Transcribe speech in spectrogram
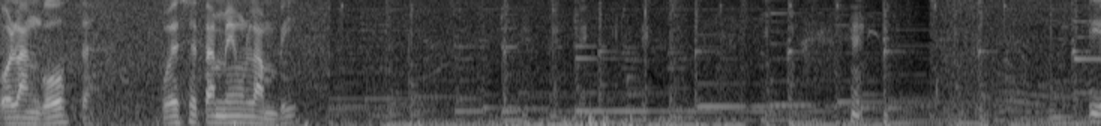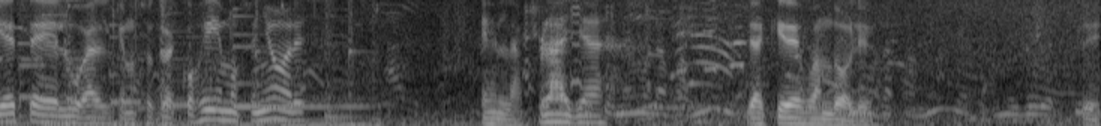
o langosta. Puede ser también un lambí. y este es el lugar que nosotros escogimos, señores. En la playa de aquí de Juan Dolio. Sí.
